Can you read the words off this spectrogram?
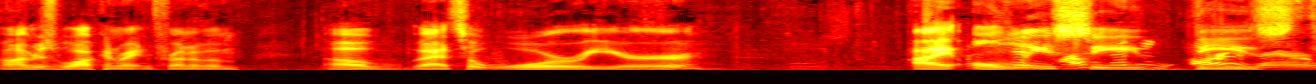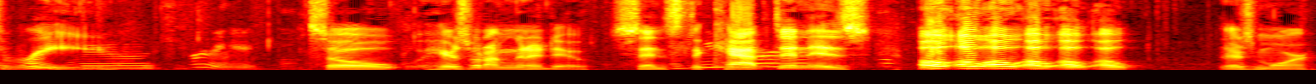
Oh, I'm just walking right in front of him. Oh, that's a warrior. I only Shit, see these three. two, three. So here's what I'm gonna do. Since Have the captain heard is oh oh oh oh oh oh, there's more.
